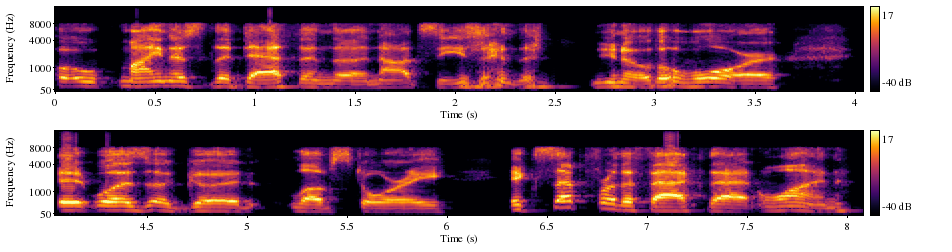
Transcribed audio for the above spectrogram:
Oh, minus the death and the Nazis and the, you know, the war. It was a good love story, except for the fact that one,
